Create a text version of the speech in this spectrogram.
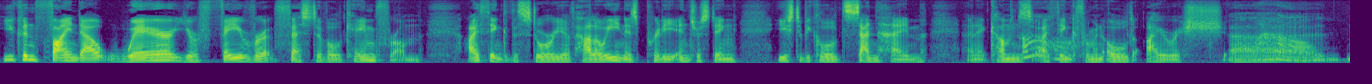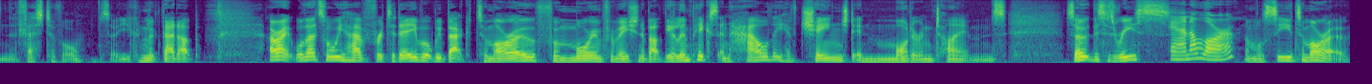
You can find out where your favorite festival came from. I think the story of Halloween is pretty interesting. It used to be called Samhain, and it comes, I think, Oh. from an old Irish uh, Wow. festival. So you can look that up. All right, well, that's all we have for today. We'll be back tomorrow for more information about the Olympics and how they have changed in modern times. So, this is Reese, And I'm Laura. and we'll see you tomorrow.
